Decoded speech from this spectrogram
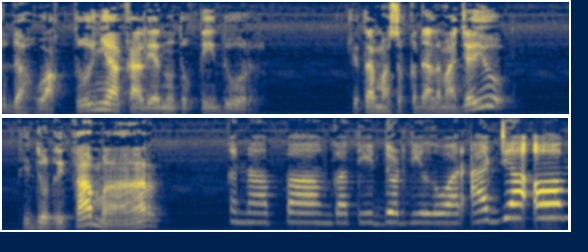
Sudah waktunya kalian untuk tidur. Kita masuk ke dalam aja yuk. Tidur di kamar. Kenapa nggak tidur di luar aja, Om?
